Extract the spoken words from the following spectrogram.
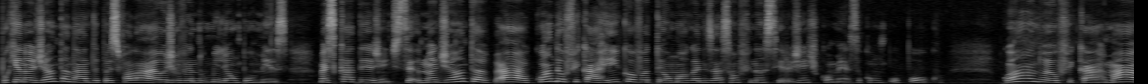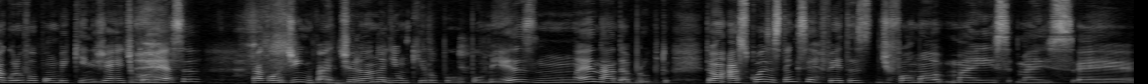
Porque não adianta nada depois falar, ah, hoje eu vendo um milhão por mês. Mas cadê, gente? Não adianta, ah, quando eu ficar rico eu vou ter uma organização financeira. Gente, começa com o pouco. Quando eu ficar magro, eu vou pôr um biquíni. Gente, começa tá gordinho, vai tirando ali um quilo por, por mês, não é nada abrupto. Então, as coisas têm que ser feitas de forma mais, mais, é,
